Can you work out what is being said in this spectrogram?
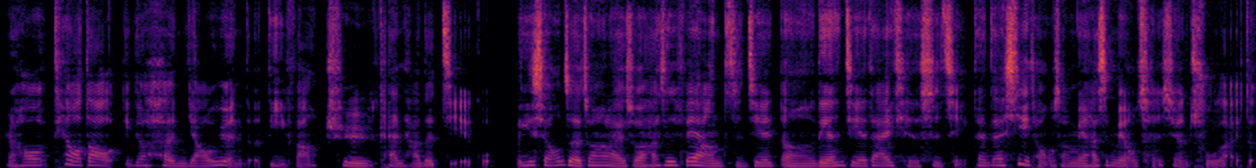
然后跳到一个很遥远的地方去看它的结果。以使用者状态来说，它是非常直接，嗯，连接在一起的事情，但在系统上面它是没有呈现出来的。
